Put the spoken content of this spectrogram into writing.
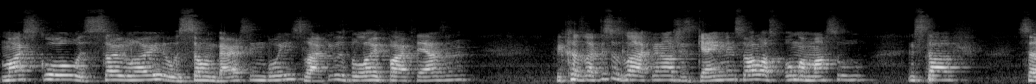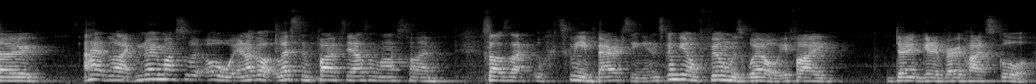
my score was so low, it was so embarrassing, boys. Like, it was below 5,000. Because, like, this was like when I was just gaming, so I lost all my muscle and stuff. So, I had, like, no muscle at all, and I got less than 5,000 last time. So I was like, oh, it's gonna be embarrassing. And it's gonna be on film as well if I don't get a very high score.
